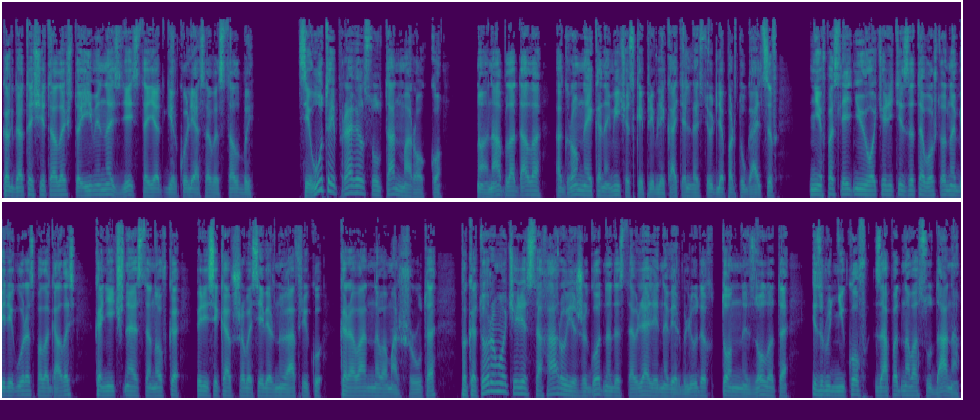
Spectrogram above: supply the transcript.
Когда-то считалось, что именно здесь стоят геркулесовы столбы. Сеутой правил султан Марокко, но она обладала огромной экономической привлекательностью для португальцев, не в последнюю очередь из-за того, что на берегу располагалась конечная остановка пересекавшего Северную Африку караванного маршрута, по которому через Сахару ежегодно доставляли на верблюдах тонны золота из рудников Западного Судана.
